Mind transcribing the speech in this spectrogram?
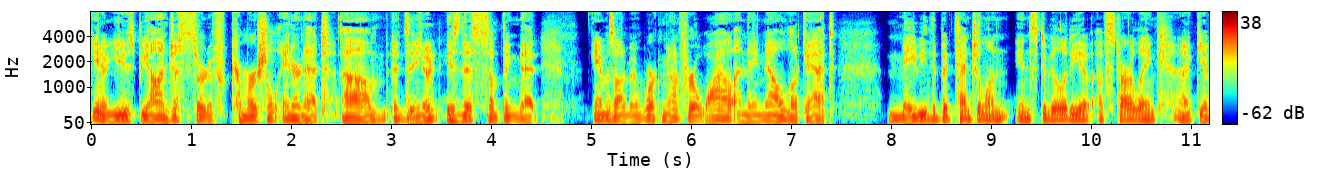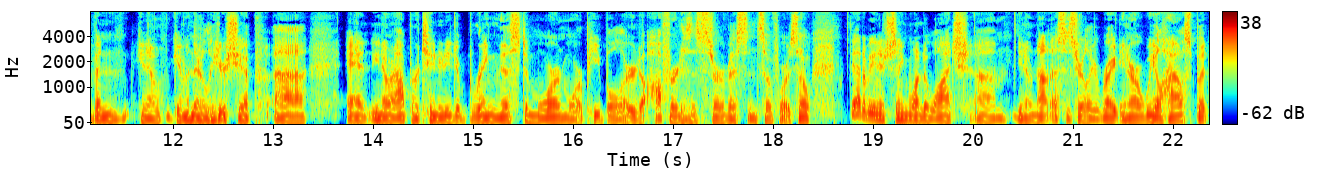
you know, used beyond just sort of commercial internet. Um, you know, is this something that Amazon have been working on for a while and they now look at, maybe the potential instability of, of Starlink, uh, given you know given their leadership, uh, and you know an opportunity to bring this to more and more people or to offer it as a service and so forth. So that'll be an interesting one to watch. Um, you know, not necessarily right in our wheelhouse, but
